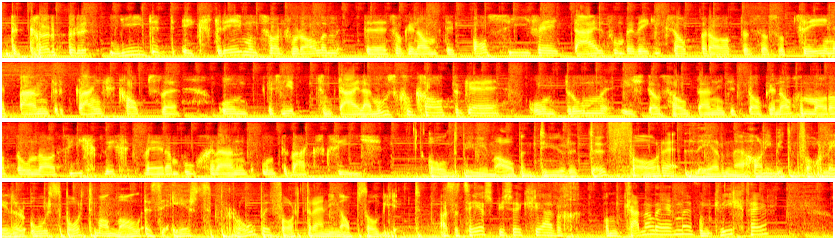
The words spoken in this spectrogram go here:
Der Körper leidet extrem und zwar vor allem der sogenannte passive Teil vom Bewegungsapparates, also Zähne, Bänder, Gelenkkapseln und es wird zum Teil auch Muskelkater geben und darum ist das halt dann in den Tagen nach dem Marathon ersichtlich, wer am Wochenende unterwegs war. Und bei meinem Abenteuer «Döff fahren» lernen, habe ich mit dem Fahrlehrer Urs Sportmann mal ein erstes Probefahrtraining absolviert. Also zuerst bist du wirklich einfach am Kennenlernen, vom Gewicht her.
